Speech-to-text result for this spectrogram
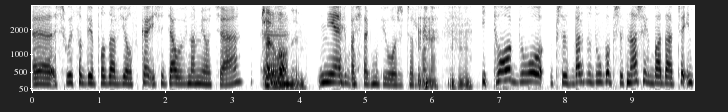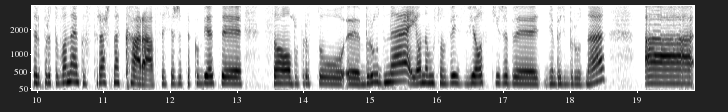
e, szły sobie poza wioskę i siedziały w namiocie. E, Czerwonym. nie, chyba się tak mówiło, że czerwone. Mhm. I to było przez bardzo długo przez naszych badaczy interpretowane jako straszna kara. W sensie, że te kobiety są po prostu y, brudne i one muszą wyjść z wioski, żeby nie być brudne. A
